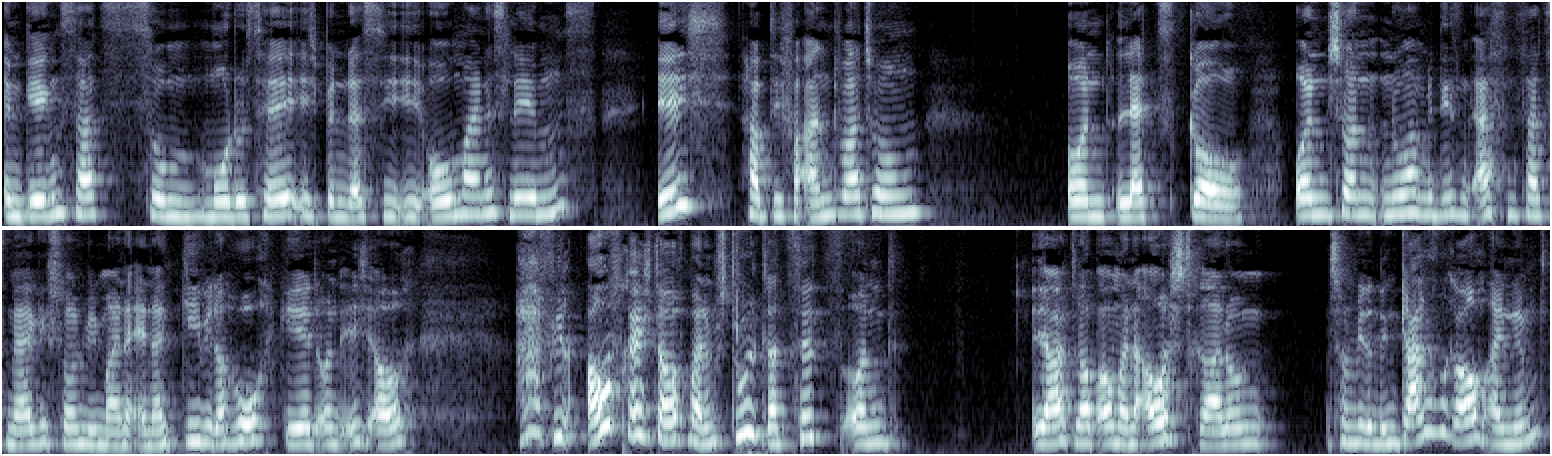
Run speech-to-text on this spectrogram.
Im Gegensatz zum Modus, hey, ich bin der CEO meines Lebens, ich habe die Verantwortung und let's go. Und schon nur mit diesem ersten Satz merke ich schon, wie meine Energie wieder hochgeht und ich auch ah, viel aufrechter auf meinem Stuhl gerade sitze und ja, glaube auch meine Ausstrahlung schon wieder den ganzen Raum einnimmt,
